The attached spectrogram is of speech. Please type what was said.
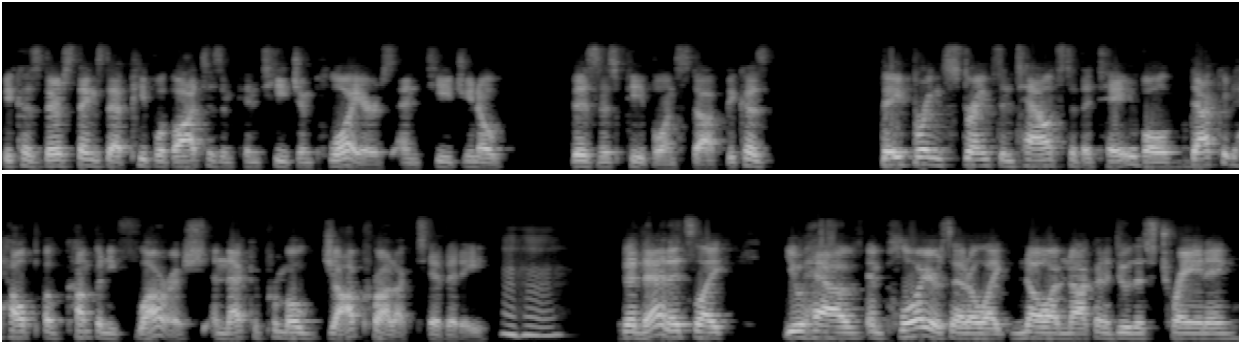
Because there's things that people with autism can teach employers and teach you know business people and stuff because they bring strengths and talents to the table that could help a company flourish and that could promote job productivity. Mm-hmm. But then it's like you have employers that are like, no, I'm not going to do this training.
